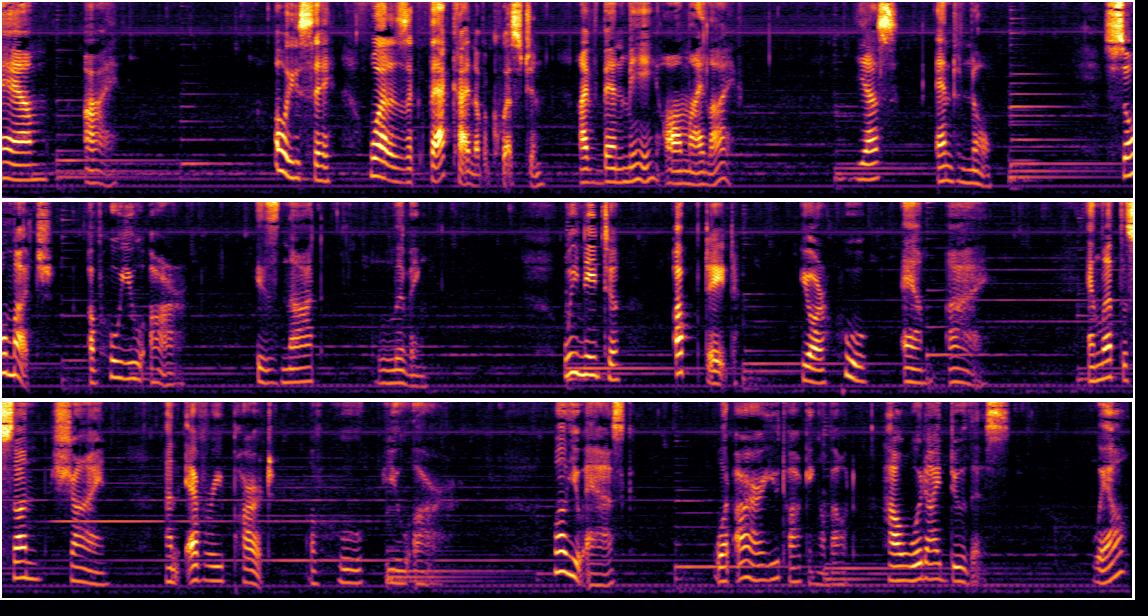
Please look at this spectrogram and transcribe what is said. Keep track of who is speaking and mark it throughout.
Speaker 1: am I? Oh, you say, what is a, that kind of a question? I've been me all my life. Yes and no. So much of who you are is not living. We need to update your who am I and let the sun shine on every part of who you are. Well, you ask, what are you talking about? How would I do this? Well,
